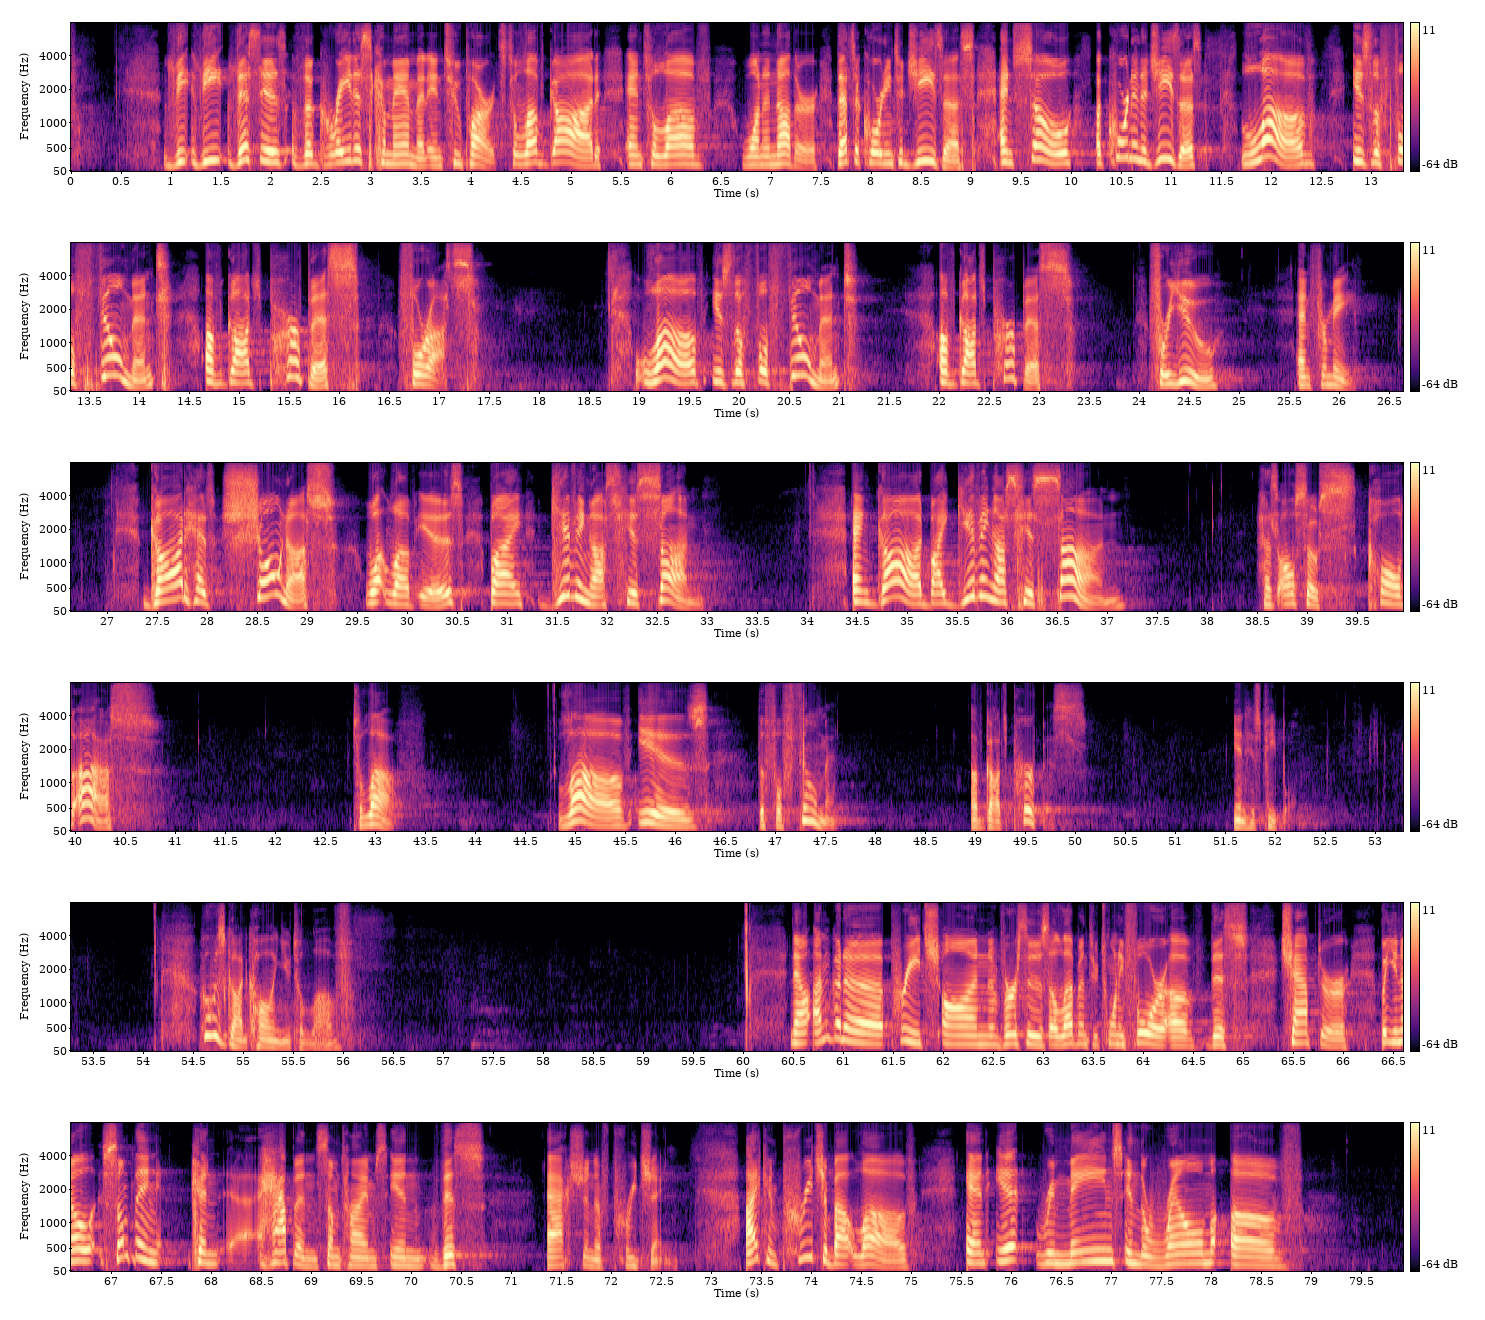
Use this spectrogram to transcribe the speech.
The, the, this is the greatest commandment in two parts to love God and to love one another. That's according to Jesus. And so, according to Jesus, love is the fulfillment of God's purpose for us. Love is the fulfillment of God's purpose for you and for me. God has shown us what love is by giving us His Son. And God, by giving us His Son, has also called us to love. Love is the fulfillment of God's purpose in His people. Who is God calling you to love? Now, I'm going to preach on verses 11 through 24 of this chapter, but you know, something can uh, happen sometimes in this action of preaching. I can preach about love, and it remains in the realm of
